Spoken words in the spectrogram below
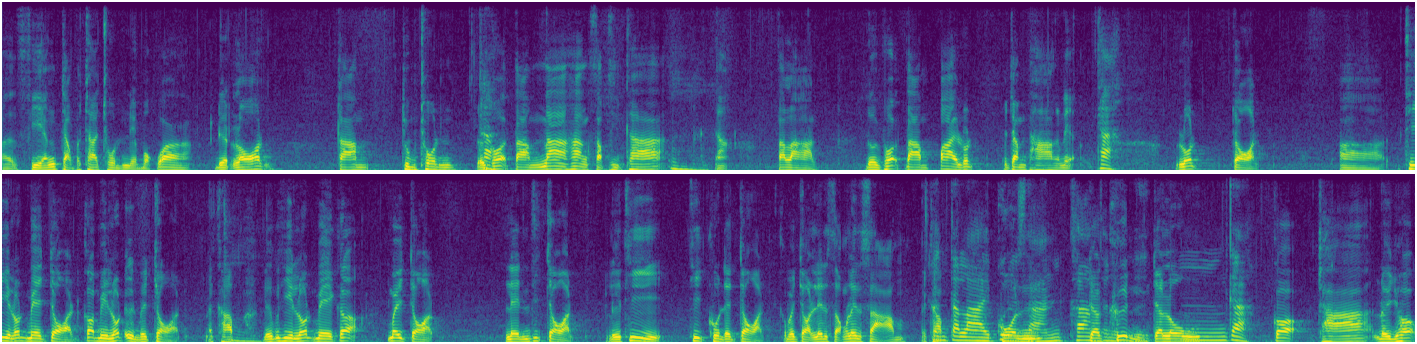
อเสียงจากประชาชนเนี่ยบอกว่าเดือดร้อนตามชุมชน โดยเฉพาะตามหน้าห้างสรรพสินค้านะตลาด โดยเฉพาะตามป้ายรถประจำทางเนี่ยค่ะรถจอดอา ที่รถเมย์จอดก็มีรถอื่นไปจอดนะครับ หรือบางทีรถเมย์ก็ไม่จอดเลนที่จอดหรือที่ที่ควรจะจอดก็ไปจอดเลนสองเลนสามนะครับอันตรายผู้โดยสารข้ามจะถนนขึ้นอีกจะลงอืมค่ะก็ช้าโดยเฉพาะ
